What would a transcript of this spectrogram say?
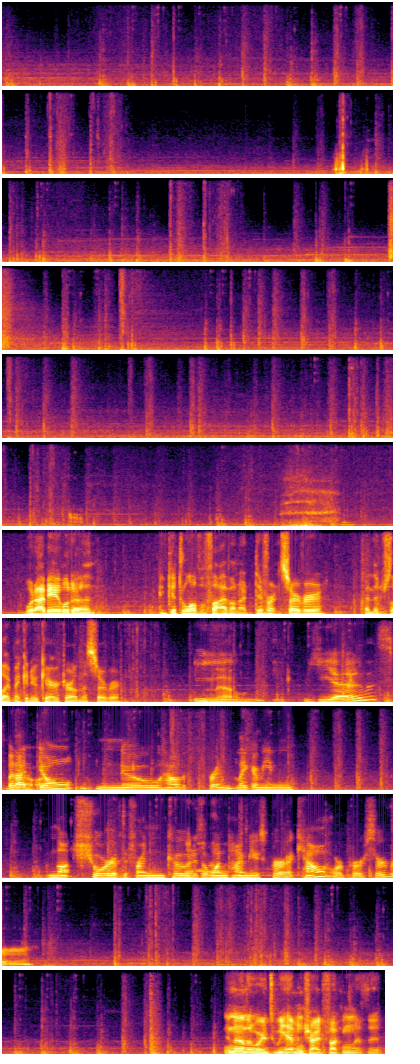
I be able to get to level five on a different server, and then just like make a new character on this server? No. Yes, but I don't know how the friend like I mean I'm not sure if the friend code is a one-time use per account or per server. In other words, we haven't tried fucking with it.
